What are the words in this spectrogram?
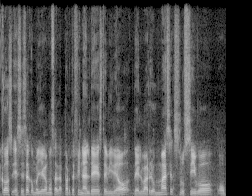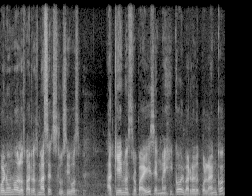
Chicos, es esa como llegamos a la parte final de este video del barrio más exclusivo, o bueno, uno de los barrios más exclusivos aquí en nuestro país, en México, el barrio de Polanco.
